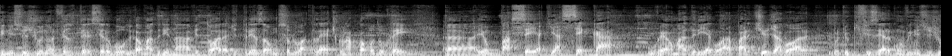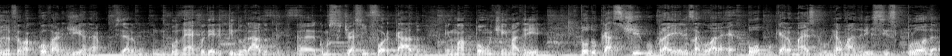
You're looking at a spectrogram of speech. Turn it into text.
Vinícius Júnior fez o terceiro gol do Real Madrid na vitória de 3 a 1 sobre o Atlético na Copa do Rei. Uh, eu passei aqui a secar o Real Madrid agora, a partir de agora, porque o que fizeram com o Vinícius Júnior foi uma covardia, né? Fizeram um boneco dele pendurado, uh, como se estivesse enforcado em uma ponte em Madrid. Todo castigo para eles agora é pouco, quero mais que o Real Madrid se exploda.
